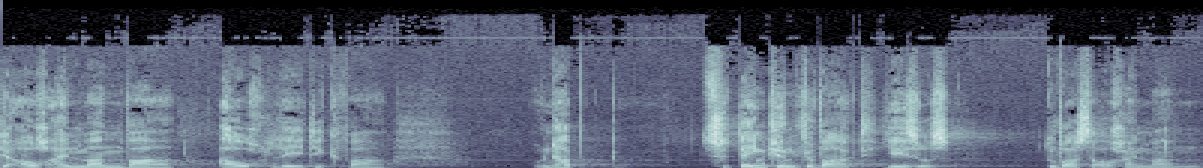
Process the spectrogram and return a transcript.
der auch ein Mann war, auch ledig war, und habe zu denken gewagt, Jesus, du warst auch ein Mann,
